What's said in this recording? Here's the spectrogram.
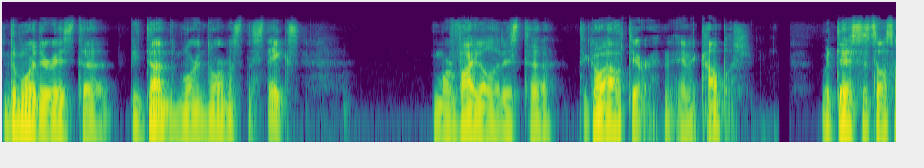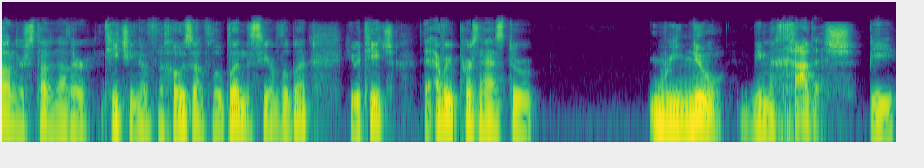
The more there is to be done, the more enormous the stakes, the more vital it is to, to go out there and, and accomplish. With this, it's also understood another teaching of the Chosa of Lublin, the seer of Lublin. He would teach that every person has to renew, be mechadish, be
